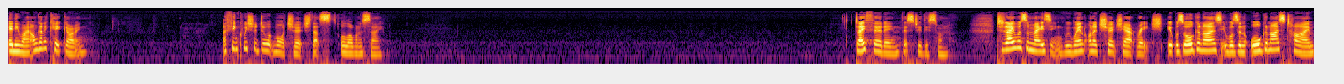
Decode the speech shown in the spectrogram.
anyway, I'm going to keep going. I think we should do it more, church. That's all I want to say. Day 13. Let's do this one. Today was amazing. We went on a church outreach. It was organised, it was an organised time,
